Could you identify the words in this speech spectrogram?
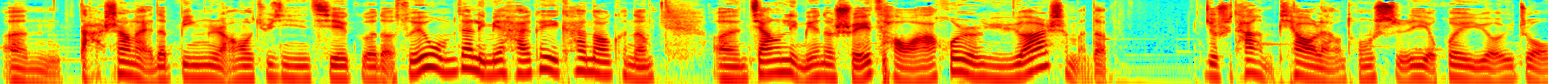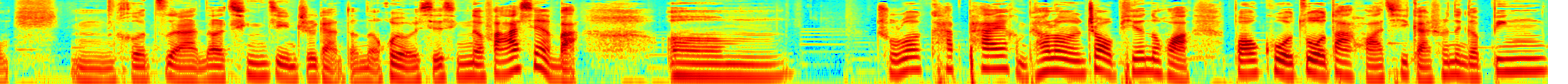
嗯，打上来的冰，然后去进行切割的，所以我们在里面还可以看到可能，嗯，江里面的水草啊，或者鱼啊什么的。就是它很漂亮，同时也会有一种，嗯，和自然的亲近之感等等，会有一些新的发现吧。嗯，除了开拍很漂亮的照片的话，包括坐大滑梯，感受那个冰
